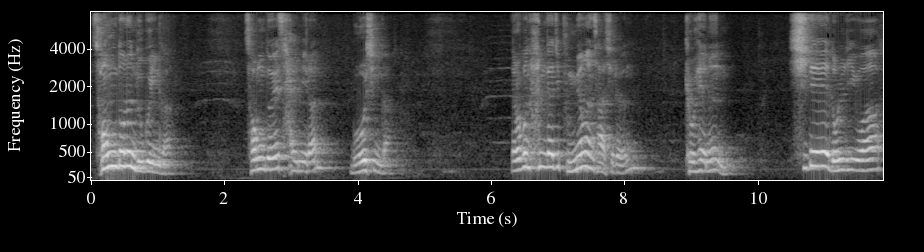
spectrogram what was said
성도는 누구인가? 성도의 삶이란 무엇인가? 여러분, 한 가지 분명한 사실은 교회는 시대의 논리와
